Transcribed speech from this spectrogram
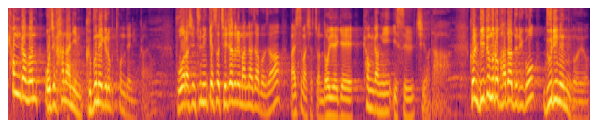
평강은 오직 하나님 그분에게로부터 온다니까요. 부활하신 주님께서 제자들을 만나자마자 말씀하셨죠. 너희에게 평강이 있을지어다. 그걸 믿음으로 받아들이고 누리는 거예요.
